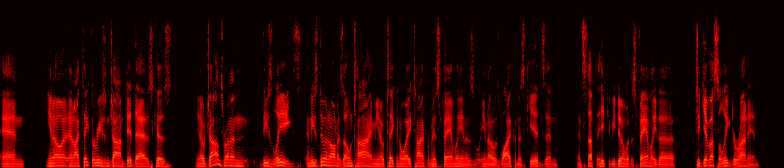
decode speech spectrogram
and you know, and I think the reason John did that is because you know John's running these leagues and he's doing it on his own time. You know, taking away time from his family and his you know his wife and his kids and and stuff that he could be doing with his family to to give us a league to run in.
